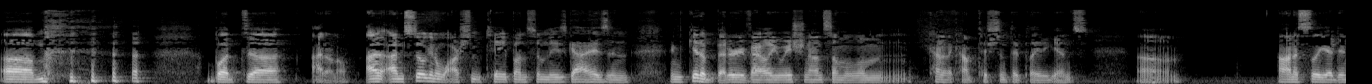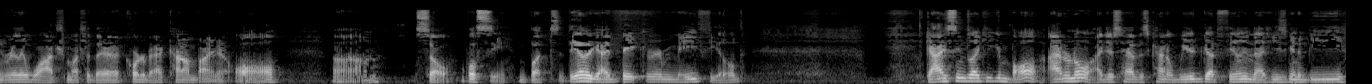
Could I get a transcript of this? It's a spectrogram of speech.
Um, but uh, I don't know. I, am still gonna watch some tape on some of these guys and and get a better evaluation on some of them, and kind of the competition that they played against. Um, honestly, I didn't really watch much of the quarterback combine at all. Um, so we'll see. But the other guy, Baker Mayfield, guy seems like he can ball. I don't know. I just have this kind of weird gut feeling that he's going to be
